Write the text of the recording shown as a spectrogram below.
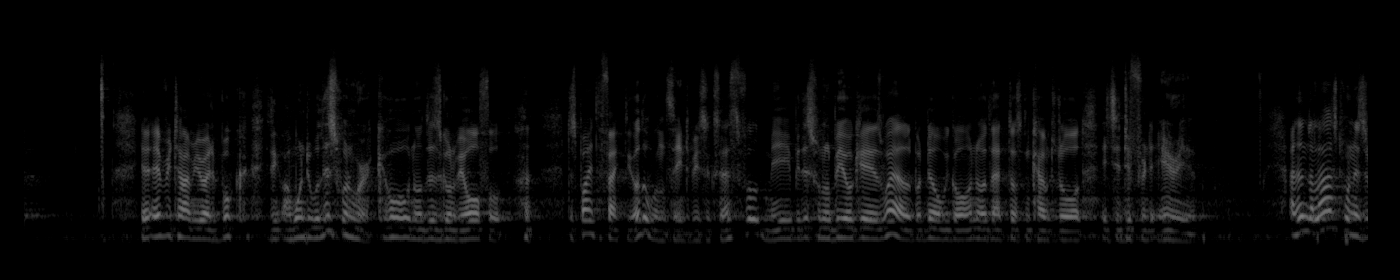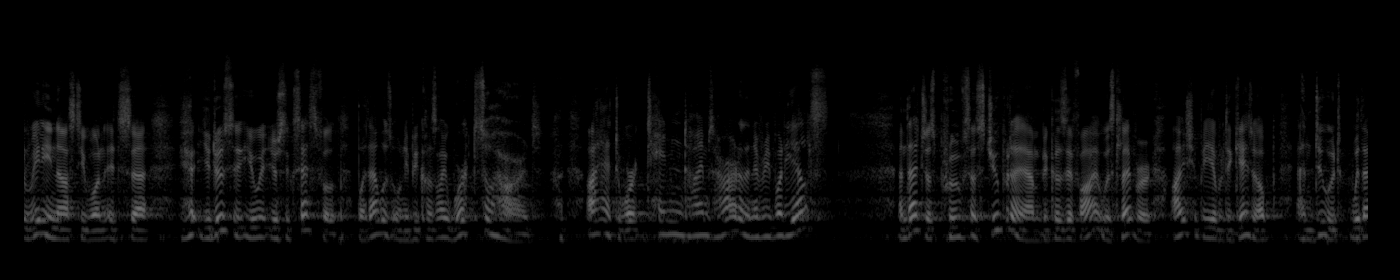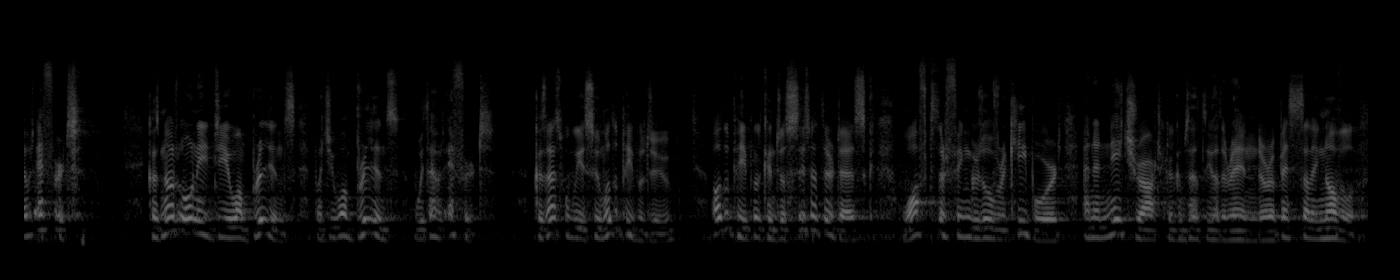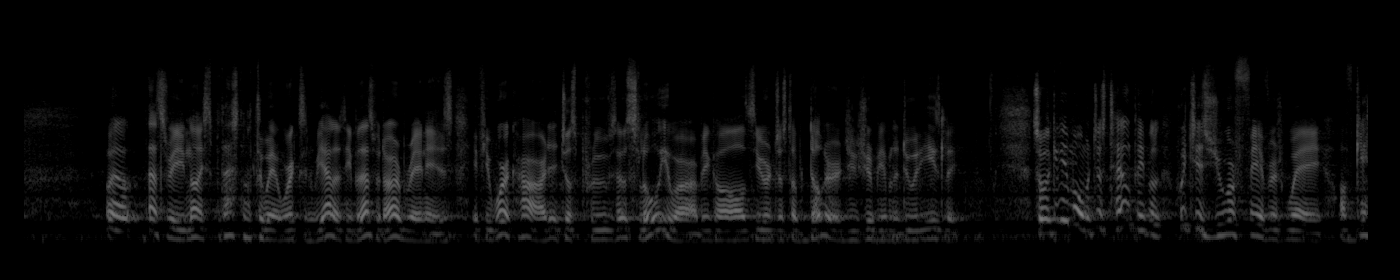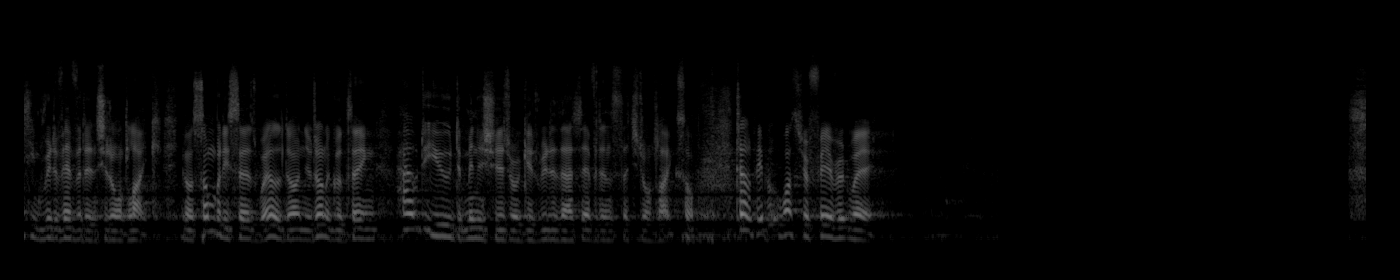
every time you write a book, you think, I wonder, will this one work? Oh, no, this is going to be awful. Despite the fact the other ones seem to be successful, maybe this one will be okay as well. But no, we go, oh, no, that doesn't count at all. It's a different area. And then the last one is a really nasty one. It's uh, you do you, you're successful, but that was only because I worked so hard. I had to work ten times harder than everybody else. And that just proves how stupid I am because if I was clever, I should be able to get up and do it without effort. Because not only do you want brilliance, but you want brilliance without effort. Because that's what we assume other people do. Other people can just sit at their desk, waft their fingers over a keyboard, and a nature article comes out the other end, or a best selling novel. Well, that's really nice, but that's not the way it works in reality. But that's what our brain is. If you work hard, it just proves how slow you are because you're just a dullard. You should be able to do it easily. So I'll give you a moment. Just tell people which is your favorite way of getting rid of evidence you don't like. You know, somebody says, "Well done, you've done a good thing." How do you diminish it or get rid of that evidence that you don't like? So, tell people what's your favorite way.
